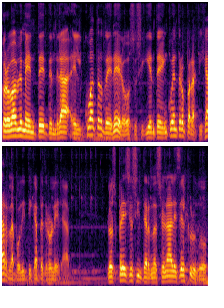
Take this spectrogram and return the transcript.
probablemente tendrá el 4 de enero su siguiente encuentro para fijar la política petrolera los precios internacionales del crudo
